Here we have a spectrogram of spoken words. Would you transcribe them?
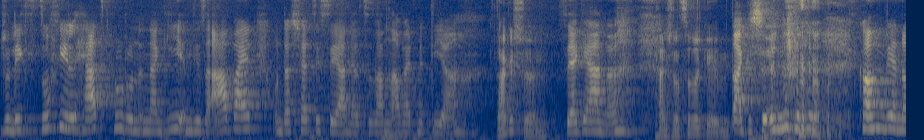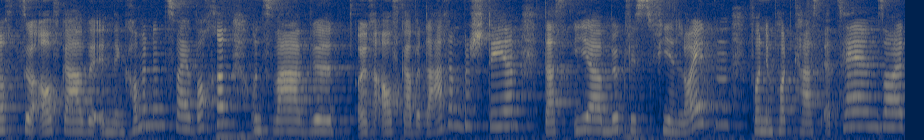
du legst so viel Herzblut und Energie in diese Arbeit und das schätze ich sehr an der Zusammenarbeit mit dir. Dankeschön. Sehr gerne. Kann ich nur zurückgeben. Dankeschön. Kommen wir noch zur Aufgabe in den kommenden zwei Wochen. Und zwar wird eure Aufgabe darin bestehen, dass ihr möglichst vielen Leuten von dem Podcast erzählen sollt,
